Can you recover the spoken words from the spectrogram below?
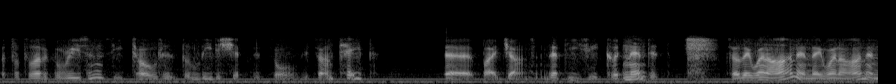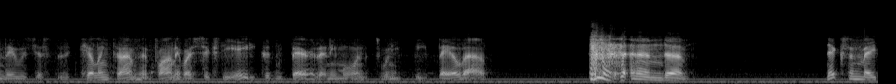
But for political reasons, he told his, the leadership, it's all, it's on tape uh, by Johnson, that he, he couldn't end it. So they went on and they went on, and it was just the killing time. And then finally, by 68, he couldn't bear it anymore, and that's when he, he bailed out. and uh, Nixon made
